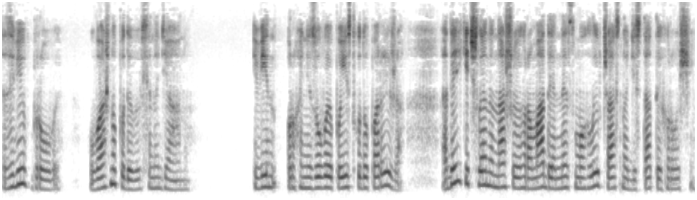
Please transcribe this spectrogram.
звів брови, уважно подивився на Діану. Він організовує поїздку до Парижа, а деякі члени нашої громади не змогли вчасно дістати гроші.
